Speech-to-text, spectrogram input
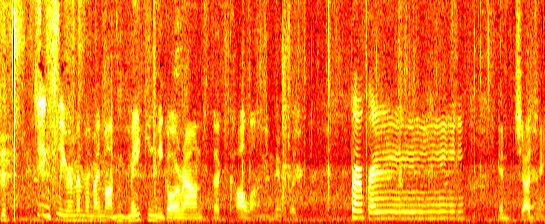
distinctly remember my mom making me go around the column, and it was like. Burr, burr. and judging.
